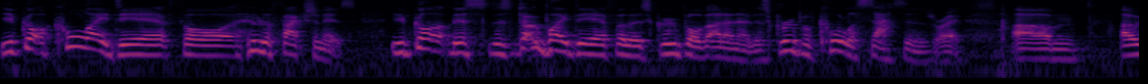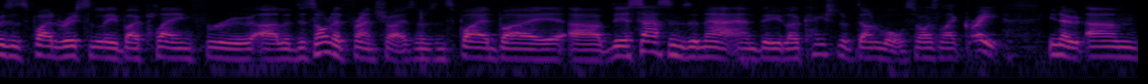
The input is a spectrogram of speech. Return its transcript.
You've got a cool idea for who the faction is. You've got this this dope idea for this group of I don't know this group of cool assassins, right? Um, I was inspired recently by playing through uh, the Dishonored franchise, and I was inspired by uh, the assassins in that and the location of Dunwall. So I was like, great, you know, um,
